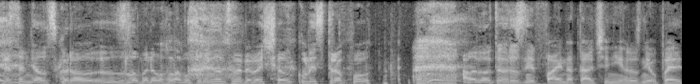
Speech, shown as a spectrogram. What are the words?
Kde jsem měl skoro zlomenou hlavu, protože jsem se nevešel kvůli stropu. Ale bylo to hrozně fajn natáčení, hrozně úplně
